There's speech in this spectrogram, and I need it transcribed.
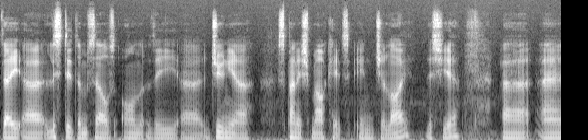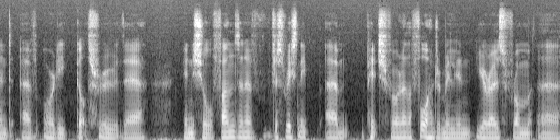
They uh, listed themselves on the uh, junior Spanish market in July this year uh, and have already got through their initial funds and have just recently um, pitched for another 400 million euros from uh,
